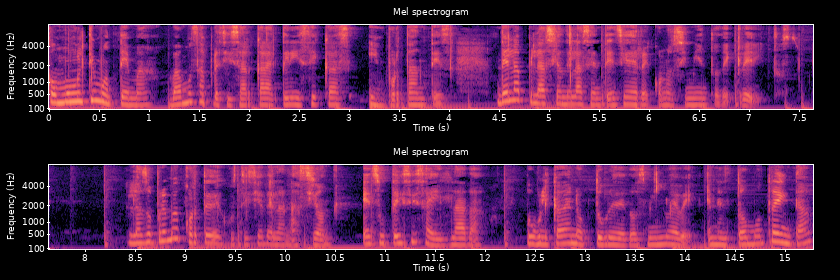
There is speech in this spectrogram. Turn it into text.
Como último tema, vamos a precisar características importantes de la apelación de la sentencia de reconocimiento de créditos. La Suprema Corte de Justicia de la Nación, en su tesis aislada, publicada en octubre de 2009 en el tomo 30,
